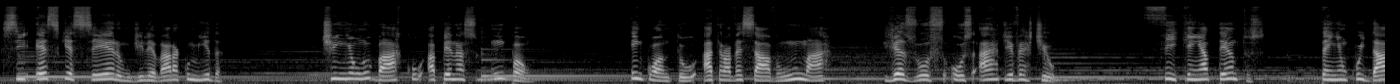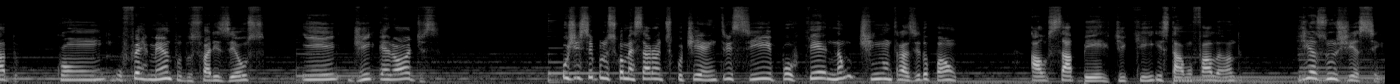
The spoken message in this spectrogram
se esqueceram de levar a comida. Tinham no barco apenas um pão. Enquanto atravessavam o mar, Jesus os advertiu: Fiquem atentos, tenham cuidado com o fermento dos fariseus e de Herodes. Os discípulos começaram a discutir entre si por que não tinham trazido pão. Ao saber de que estavam falando, Jesus disse:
